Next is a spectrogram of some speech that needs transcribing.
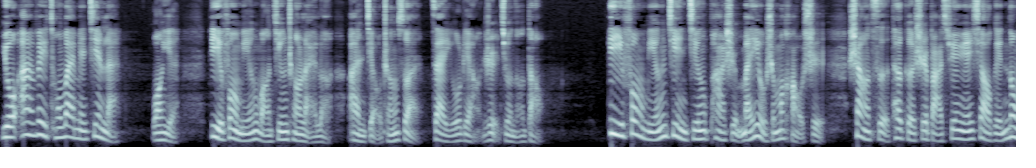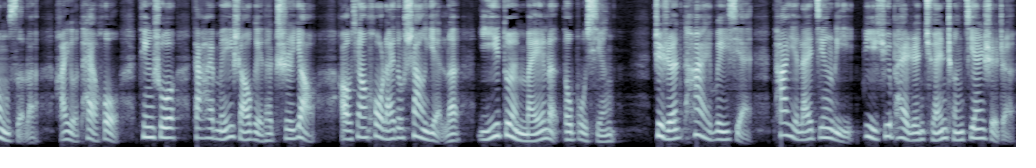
有暗卫从外面进来，王爷。毕凤鸣往京城来了，按脚程算，再有两日就能到。帝凤鸣进京，怕是没有什么好事。上次他可是把轩辕笑给弄死了，还有太后，听说他还没少给他吃药，好像后来都上瘾了，一顿没了都不行。这人太危险，他一来京里，必须派人全程监视着。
